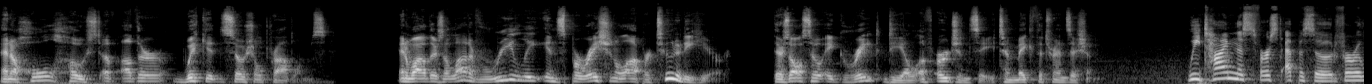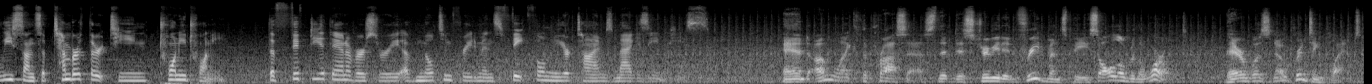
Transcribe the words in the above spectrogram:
and a whole host of other wicked social problems. And while there's a lot of really inspirational opportunity here, there's also a great deal of urgency to make the transition. We timed this first episode for release on September 13, 2020, the 50th anniversary of Milton Friedman's fateful New York Times Magazine piece. And unlike the process that distributed Friedman's piece all over the world, there was no printing plant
